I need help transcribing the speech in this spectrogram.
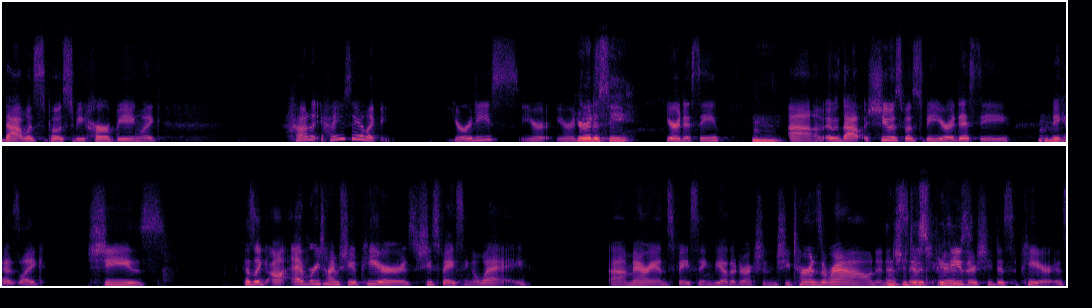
that was supposed to be her being like how do how do you say like Eurydice? Eur- Eurydice? Eurydice. Eurydice. Mhm. Um it was that she was supposed to be Eurydice Mhm. because like she's because like uh, every time she appears, she's facing away. Uh, Marianne's facing the other direction. She turns around, and, And as she soon as she sees her, she disappears.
